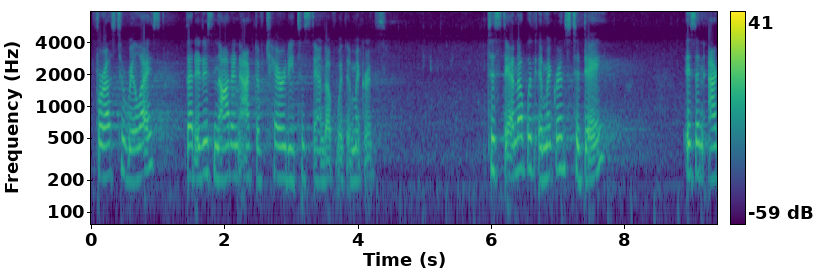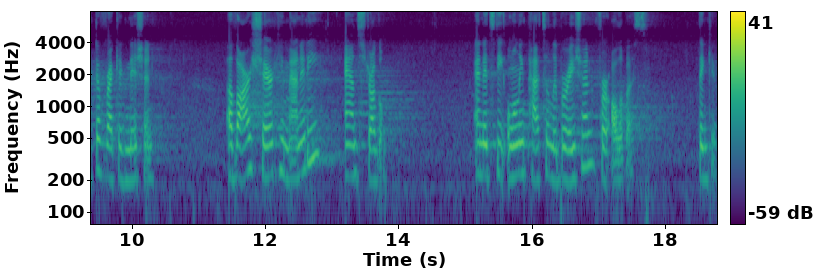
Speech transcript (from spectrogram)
for us to realize that it is not an act of charity to stand up with immigrants. To stand up with immigrants today is an act of recognition of our shared humanity and struggle. And it's the only path to liberation for all of us. Thank you.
